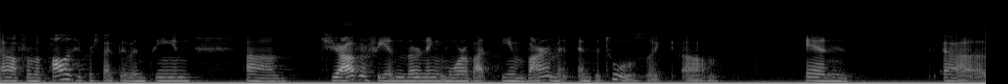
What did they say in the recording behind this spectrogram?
uh, from a policy perspective and seeing uh, geography and learning more about the environment and the tools. Like, um, and uh,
